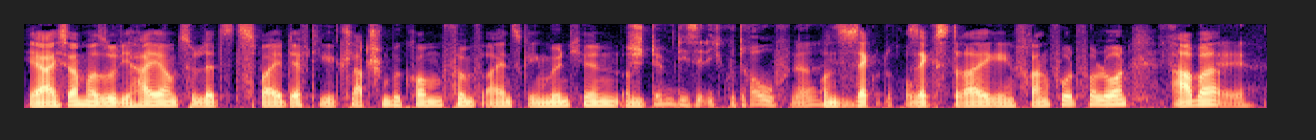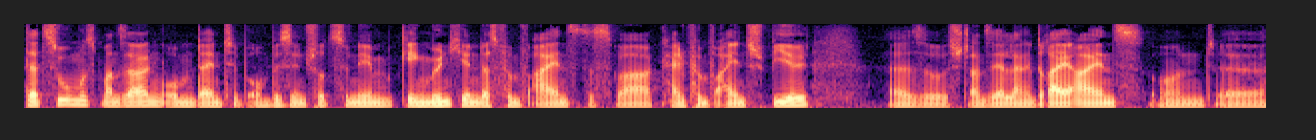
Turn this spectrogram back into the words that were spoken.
Ja, ich sag mal so, die Haie haben zuletzt zwei deftige Klatschen bekommen. 5-1 gegen München und, Stimmt, die sind nicht gut drauf, ne? und Die sind sek- gut drauf. 6-3 gegen Frankfurt verloren. Aber ey. dazu muss man sagen, um deinen Tipp auch ein bisschen in Schutz zu nehmen, gegen München das 5-1, das war kein 5-1-Spiel. Also es stand sehr lange 3-1 und äh,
